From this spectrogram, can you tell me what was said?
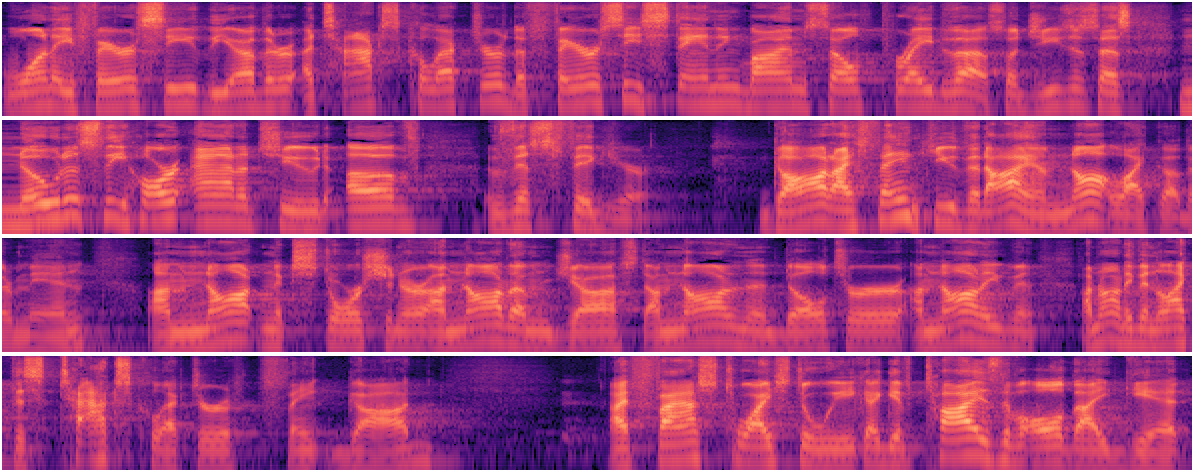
one a Pharisee, the other a tax collector. The Pharisee standing by himself prayed thus. So Jesus says, Notice the heart attitude of this figure. God, I thank you that I am not like other men. I'm not an extortioner. I'm not unjust. I'm not an adulterer. I'm not even, I'm not even like this tax collector, thank God. I fast twice a week. I give tithes of all that I get.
